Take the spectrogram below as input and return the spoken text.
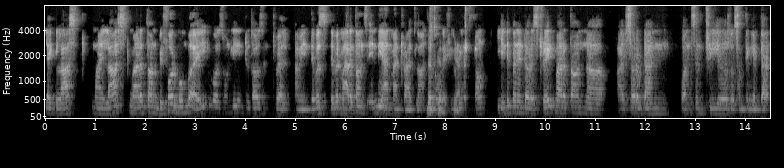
like last my last marathon before mumbai was only in 2012 i mean there was there were marathons in the Ironman triathlon. That's so correct if you yeah. really count independent or a straight marathon uh, i've sort of done once in three years or something like that.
